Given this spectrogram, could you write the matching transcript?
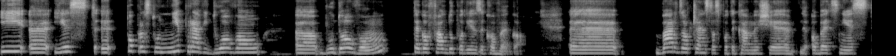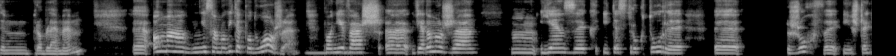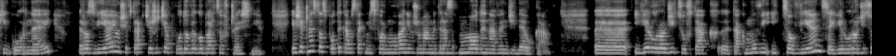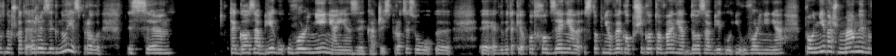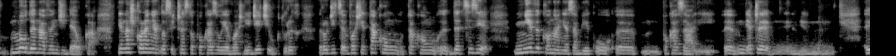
i jest po prostu nieprawidłową budową tego fałdu podjęzykowego. Bardzo często spotykamy się obecnie z tym problemem. E, on ma niesamowite podłoże, mhm. ponieważ e, wiadomo, że mm, język i te struktury e, żuchwy i szczęki górnej rozwijają się w trakcie życia płodowego bardzo wcześnie. Ja się często spotykam z takim sformułowaniem, że mamy teraz modę na wędzidełka. I wielu rodziców tak, tak mówi, i co więcej, wielu rodziców na przykład rezygnuje z, pro, z tego zabiegu uwolnienia języka, czyli z procesu y, y, jak gdyby takiego podchodzenia stopniowego, przygotowania do zabiegu i uwolnienia, ponieważ mamy modę na wędzidełka. Ja na szkoleniach dosyć często pokazuję właśnie dzieci, u których rodzice właśnie taką, taką y, decyzję niewykonania zabiegu pokazali, znaczy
